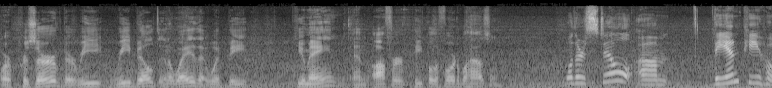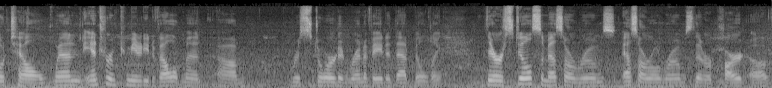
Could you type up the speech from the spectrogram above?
or preserved or re, rebuilt in a way that would be humane and offer people affordable housing? Well, there's still um, the NP Hotel when interim community development um, restored and renovated that building. There are still some SR rooms, SRO rooms that are part of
